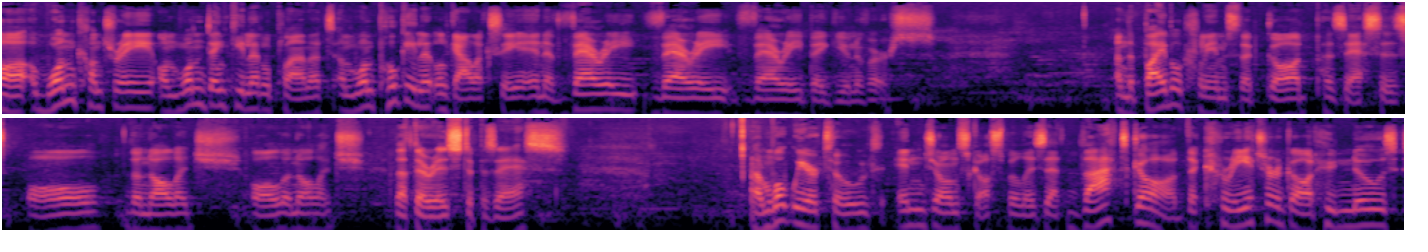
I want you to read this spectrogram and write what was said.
uh, one country on one dinky little planet and one pokey little galaxy in a very, very, very big universe. And the Bible claims that God possesses all the knowledge, all the knowledge that there is to possess. And what we are told in John's Gospel is that that God, the Creator God who knows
